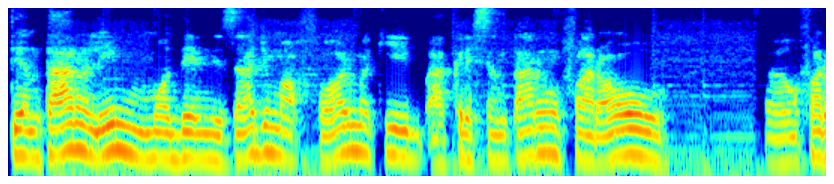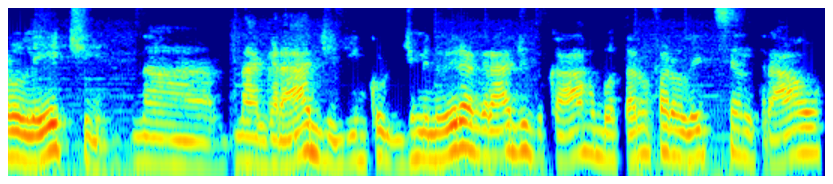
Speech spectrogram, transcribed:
tentaram ali modernizar de uma forma que acrescentaram um farol um farolete na, na grade, diminuir a grade do carro, botaram um farolete central,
